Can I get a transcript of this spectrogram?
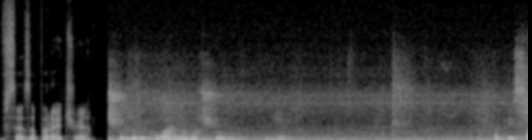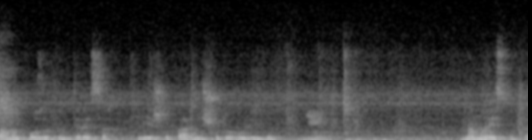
все заперечує. Щодо лікування мочули. Такий самий позов в інтересах тієї ж лікарні щодо Гуліда. Ні, Намесника.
